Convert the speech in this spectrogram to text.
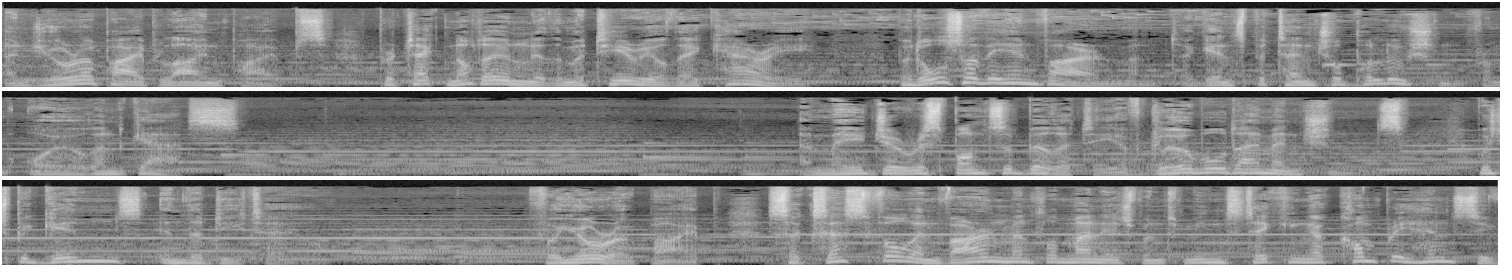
And Europipe line pipes protect not only the material they carry, but also the environment against potential pollution from oil and gas. A major responsibility of global dimensions, which begins in the detail. For Europipe, successful environmental management means taking a comprehensive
